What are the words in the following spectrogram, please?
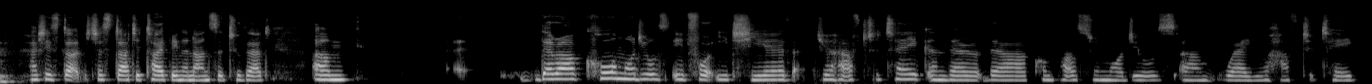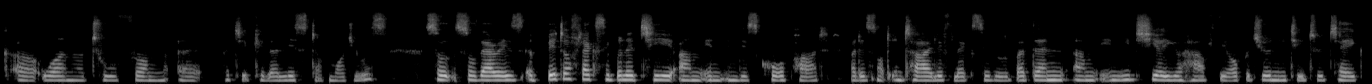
Actually start, just started typing an answer to that. Um, there are core modules for each year that you have to take, and there there are compulsory modules um, where you have to take uh, one or two from a particular list of modules. So, so there is a bit of flexibility um, in, in this core part, but it's not entirely flexible. But then um, in each year, you have the opportunity to take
